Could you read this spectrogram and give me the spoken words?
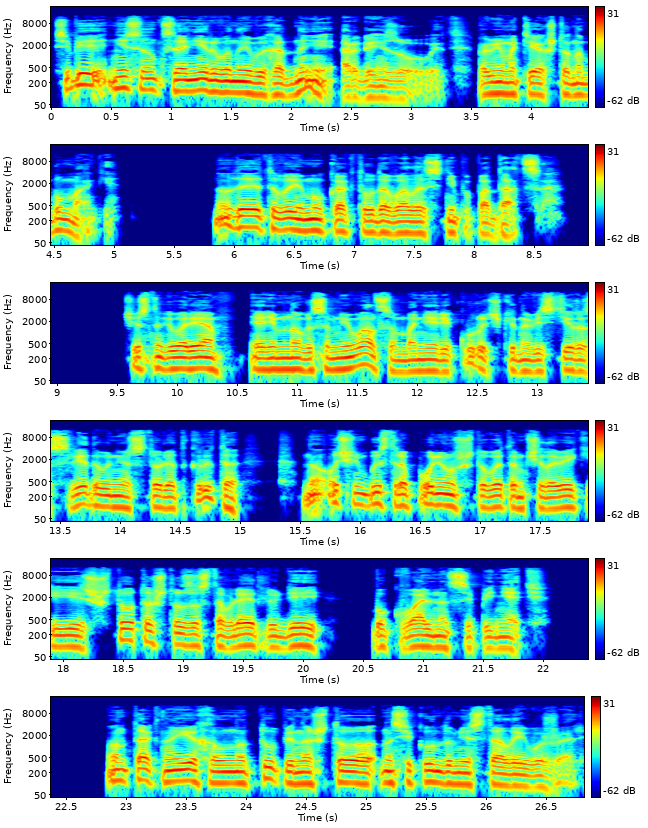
себе несанкционированные выходные организовывает, помимо тех, что на бумаге. Но до этого ему как-то удавалось не попадаться. Честно говоря, я немного сомневался в манере Курочкина вести расследование столь открыто, но очень быстро понял, что в этом человеке есть что-то, что заставляет людей буквально цепенеть. Он так наехал на Тупина, что на секунду мне стало его жаль.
